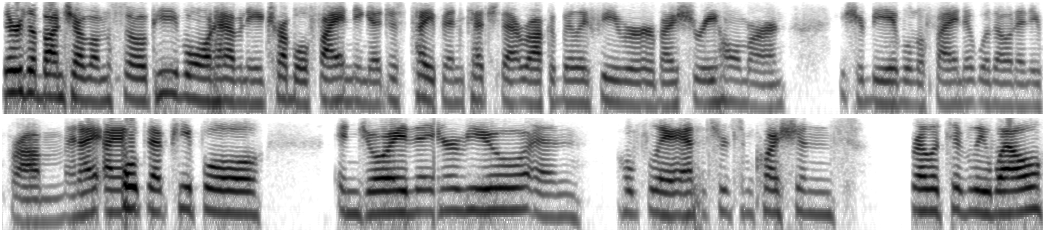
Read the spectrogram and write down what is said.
there's a bunch of them, so people won't have any trouble finding it. Just type in "Catch That Rockabilly Fever" by Cherie Homer, and you should be able to find it without any problem. And I, I hope that people enjoy the interview, and hopefully I answered some questions relatively well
